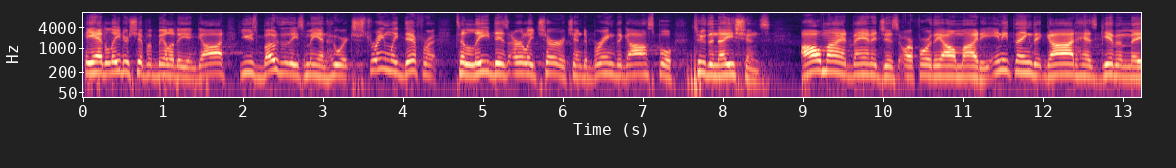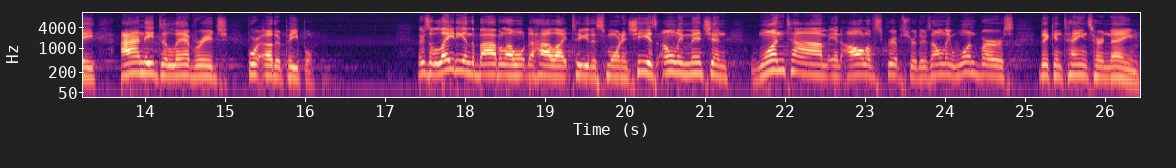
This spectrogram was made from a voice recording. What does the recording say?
he had leadership ability, and God used both of these men who were extremely different to lead his early church and to bring the gospel to the nations. All my advantages are for the Almighty. Anything that God has given me, I need to leverage for other people. There's a lady in the Bible I want to highlight to you this morning. She is only mentioned one time in all of Scripture. There's only one verse that contains her name.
